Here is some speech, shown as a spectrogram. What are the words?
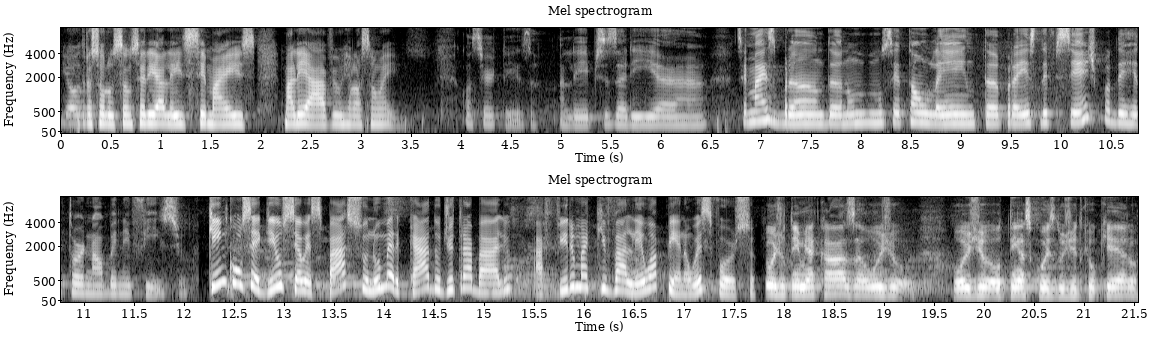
E a outra solução seria a lei ser mais maleável em relação a isso? Com certeza. A lei precisaria ser mais branda, não, não ser tão lenta, para esse deficiente poder retornar o benefício. Quem conseguiu seu espaço no mercado de trabalho afirma que valeu a pena o esforço. Hoje eu tenho minha casa, hoje eu, hoje eu tenho as coisas do jeito que eu quero,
